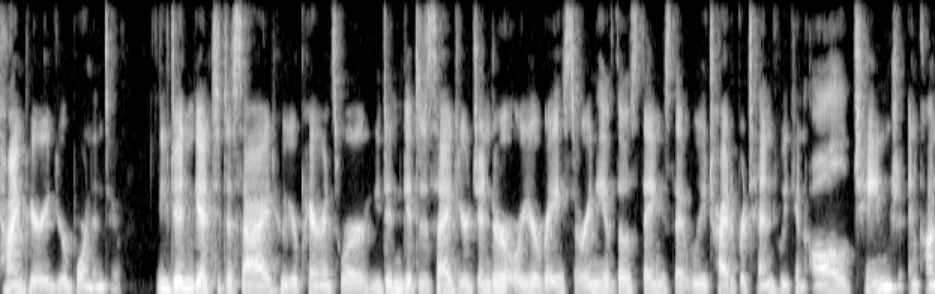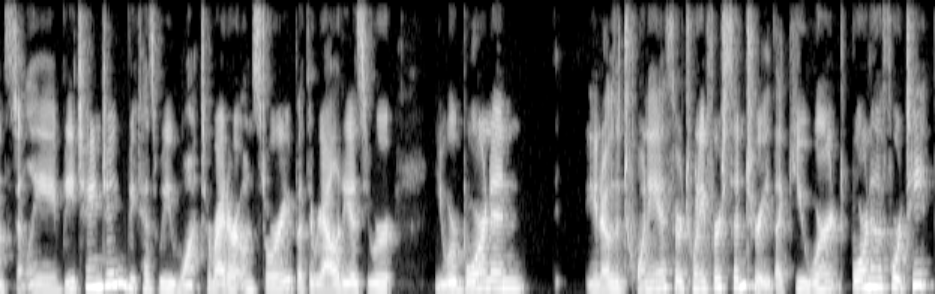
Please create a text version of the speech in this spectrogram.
time period you're born into. You didn't get to decide who your parents were. You didn't get to decide your gender or your race or any of those things that we try to pretend we can all change and constantly be changing because we want to write our own story. But the reality is you were you were born in, you know, the 20th or 21st century. Like you weren't born in the 14th.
